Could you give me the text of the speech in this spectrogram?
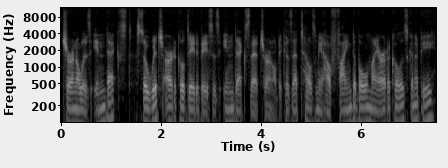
journal is indexed. So which article databases index that journal because that tells me how findable my article is going to be.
